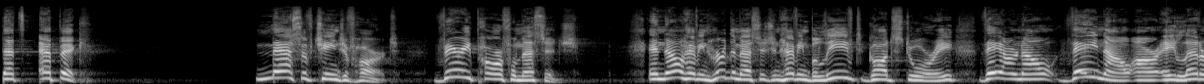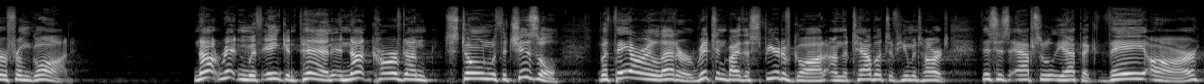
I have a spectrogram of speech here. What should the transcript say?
That's epic. Massive change of heart. Very powerful message. And now having heard the message and having believed God's story, they are now they now are a letter from God. Not written with ink and pen and not carved on stone with a chisel, but they are a letter written by the Spirit of God on the tablets of human hearts. This is absolutely epic. They are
